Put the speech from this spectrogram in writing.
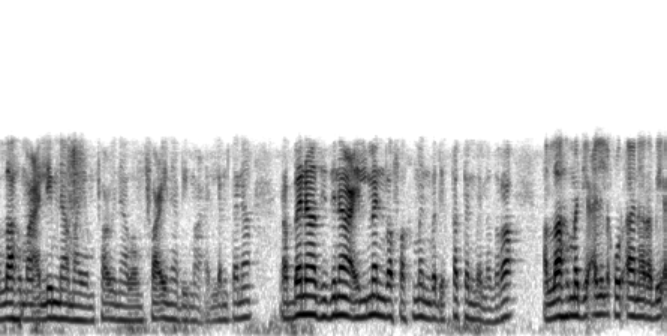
اللهم علمنا ما ينفعنا وانفعنا بما علمتنا ربنا زدنا علما وفهما ودقة ونظرا اللهم اجعل القرآن ربيع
